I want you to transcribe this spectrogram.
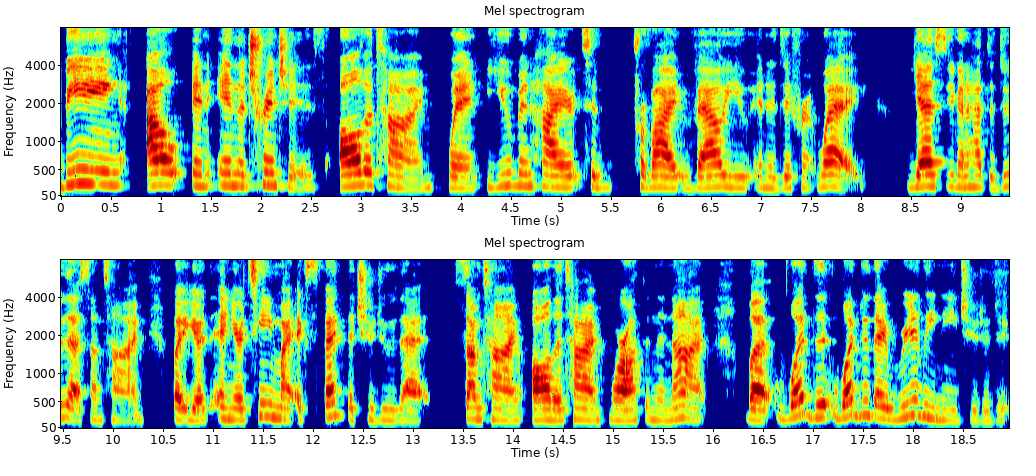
being out and in the trenches all the time when you've been hired to provide value in a different way yes you're going to have to do that sometime but your and your team might expect that you do that sometime all the time more often than not but what do, what do they really need you to do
